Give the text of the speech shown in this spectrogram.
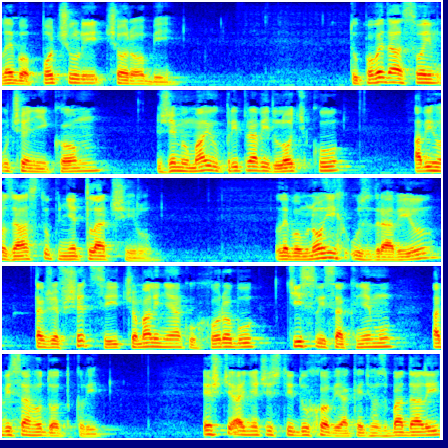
lebo počuli, čo robí. Tu povedal svojim učeníkom, že mu majú pripraviť loďku, aby ho zástup netlačil. Lebo mnohých uzdravil, takže všetci, čo mali nejakú chorobu, tisli sa k nemu, aby sa ho dotkli. Ešte aj nečistí duchovia, keď ho zbadali,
